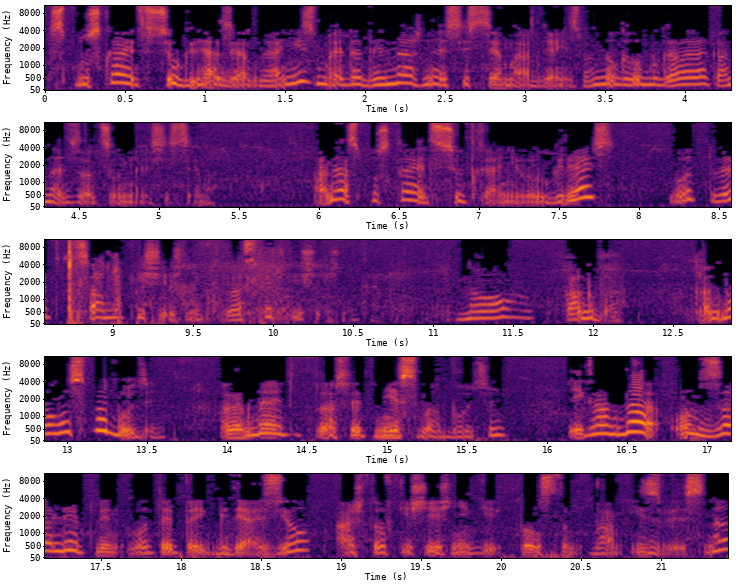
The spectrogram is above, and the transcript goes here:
спускает всю грязь организма. Это дренажная система организма, ну, грубо говоря, канализационная система. Она спускает всю тканевую грязь вот в этот самый кишечник, в кишечника. Но когда? Когда он свободен. А когда этот просвет не свободен, и когда он залеплен вот этой грязью, а что в кишечнике толстом вам известно,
